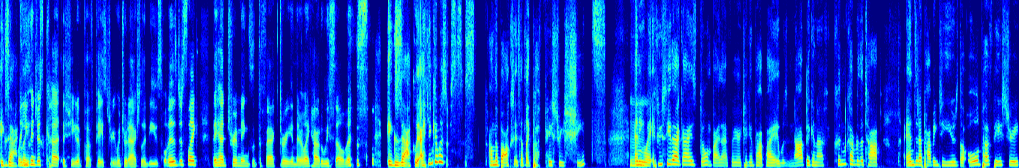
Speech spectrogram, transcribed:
Exactly. Like you can just cut a sheet of puff pastry, which would actually be useful. It's just like they had trimmings at the factory, and they're like, "How do we sell this?" exactly. I think it was on the box. It said like puff pastry sheets. Mm, Anyway, if you see that, guys, don't buy that for your chicken pot pie. It was not big enough. Couldn't cover the top. I ended up having to use the old puff pastry.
